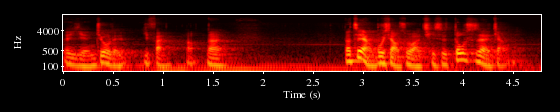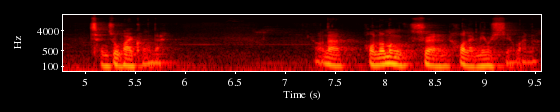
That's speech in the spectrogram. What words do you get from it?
研究了一番啊。那那这两部小说啊，其实都是在讲成住坏空的。好，那《红楼梦》虽然后来没有写完了，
